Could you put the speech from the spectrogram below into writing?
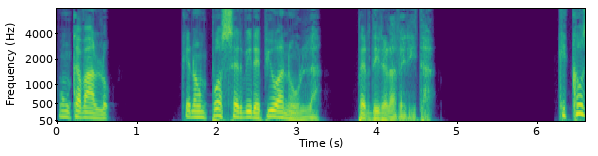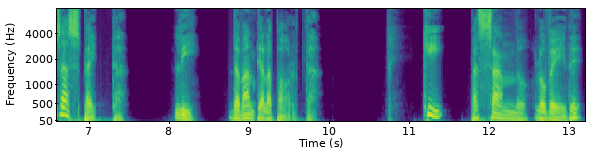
Un cavallo che non può servire più a nulla, per dire la verità. Che cosa aspetta lì davanti alla porta? Chi, passando, lo vede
